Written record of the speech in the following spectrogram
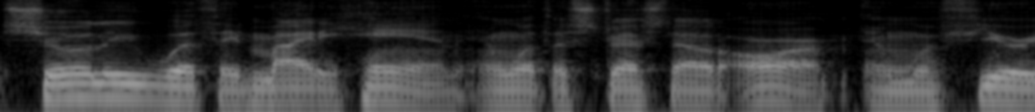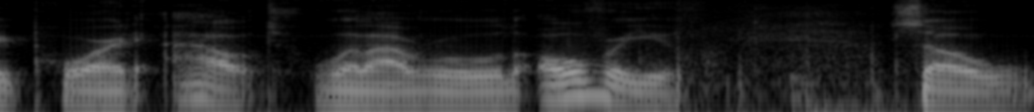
surely with a mighty hand and with a stretched out arm and with fury poured out will I rule over you. So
